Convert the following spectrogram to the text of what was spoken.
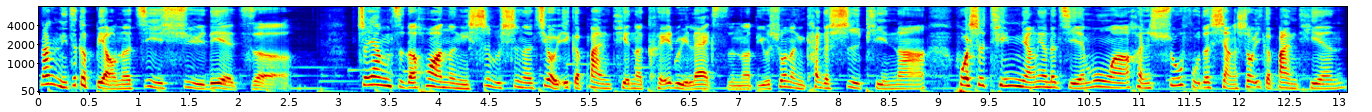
那你这个表呢继续列着。这样子的话呢，你是不是呢就有一个半天呢可以 relax 呢？比如说呢，你看个视频啊，或是听娘娘的节目啊，很舒服的享受一个半天。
